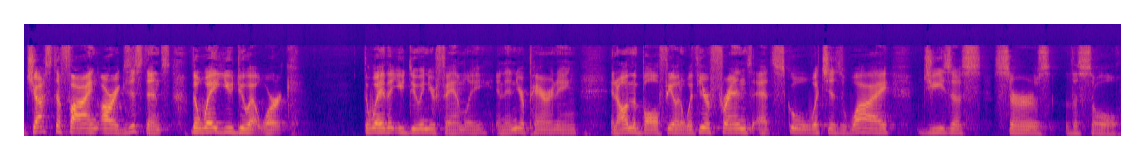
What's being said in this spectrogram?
justifying our existence the way you do at work the way that you do in your family and in your parenting and on the ball field and with your friends at school, which is why Jesus serves the soul.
